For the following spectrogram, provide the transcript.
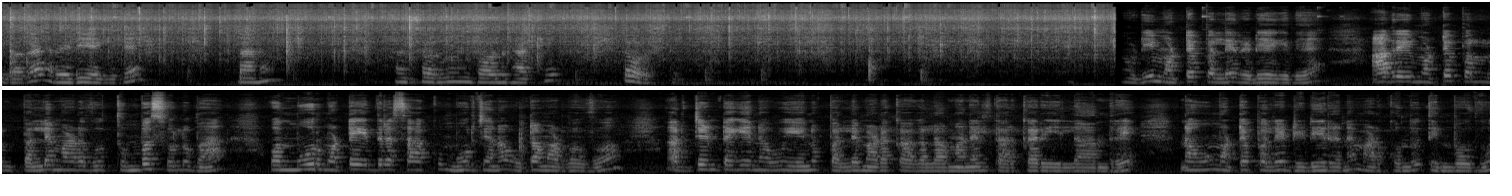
ಇವಾಗ ರೆಡಿಯಾಗಿದೆ ನಾನು ಸರ್ವಿಂಗ್ ಬೌಲ್ಗೆ ಹಾಕಿ ತೋರಿಸ್ತೀನಿ. ನೋಡಿ, ಮೊಟ್ಟೆ ಪಲ್ಯ ರೆಡಿಯಾಗಿದೆ ಆದರೆ ಈ ಮೊಟ್ಟೆ ಪಲ್, ಪಲ್ಯ ಮಾಡೋದು ತುಂಬ ಸುಲಭ. ಒಂದು ಮೂರು ಮೊಟ್ಟೆ ಇದ್ದರೆ ಸಾಕು, ಮೂರು ಜನ ಊಟ ಮಾಡ್ಬೋದು. ಅರ್ಜೆಂಟಾಗಿ ನಾವು ಏನು ಪಲ್ಯ ಮಾಡೋಕ್ಕಾಗಲ್ಲ, ಮನೇಲಿ ತರಕಾರಿ ಇಲ್ಲ ಅಂದರೆ ನಾವು ಮೊಟ್ಟೆ ಪಲ್ಯ ದಿಢೀರನೆ ಮಾಡ್ಕೊಂಡು ತಿನ್ಬೋದು.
